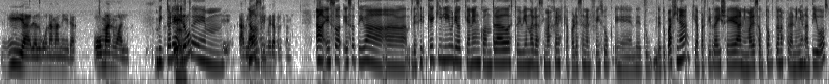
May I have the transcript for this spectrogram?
guía de alguna manera o manual. Victoria, este, mm, eh, hablado en primera persona. Ah, eso, eso te iba a decir. ¿Qué equilibrio que han encontrado? Estoy viendo las imágenes que aparecen en el Facebook eh, de, tu, de tu página, que a partir de ahí llegué a animales autóctonos para niños nativos.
